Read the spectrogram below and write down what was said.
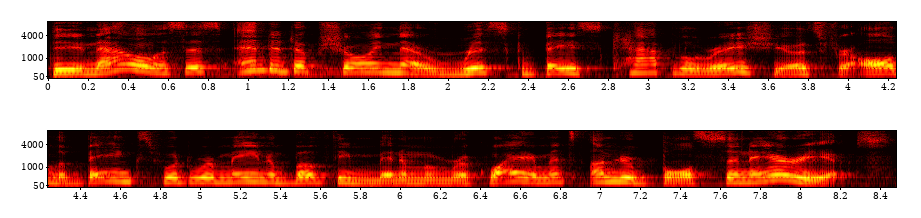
The analysis ended up showing that risk-based capital ratios for all the banks would remain above the minimum requirements under both scenarios.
